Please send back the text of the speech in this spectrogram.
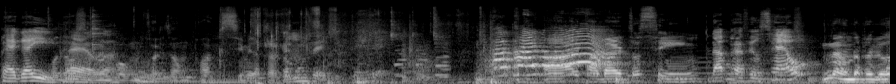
Pega aí Vou pra dar um, ela. vou um, coisa, um proxime, dá pra ver. Vamos ver o que tem dentro. Ai, tá aberto sim. Dá pra ver o céu? Não, dá pra ver o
